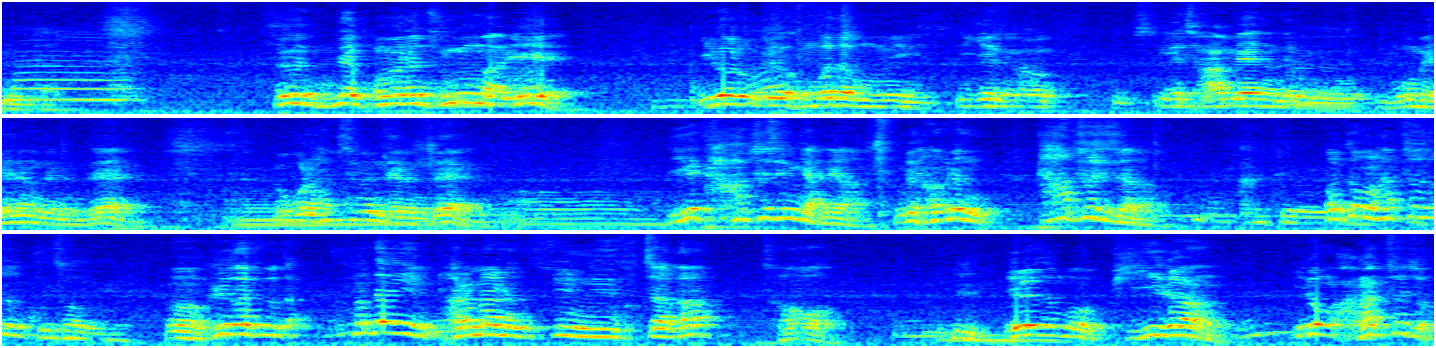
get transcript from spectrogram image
마. 이거 근데 보면은 중국말이 이걸 우리가 공부하다 보면 이게 그 이게 자음에 해당되고 몸에 해당되는데 요걸 합치면 되는데 어, 이게 다 합쳐지는 게 아니야. 우리 한글은 다 합쳐지잖아. 그 어떤 걸 합쳐서 구성이. 어 그래가지고 나- 상당히 발음할 수 있는 숫자가 적어. 음. 예를 들어서 뭐 B랑 이런 거 안 합쳐져.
